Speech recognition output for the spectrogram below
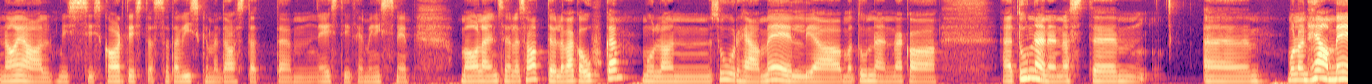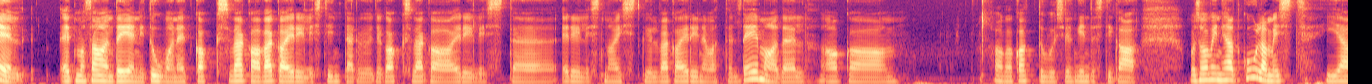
najal, mis siis kaardistas sada viiskümmend aastat Eesti feminismi. ma olen selle saate üle väga uhke, mul on suur hea meel ja ma tunnen väga, tunnen ennast äh, mul on hea meel, et ma saan teieni tuua need kaks väga-väga erilist intervjuud ja kaks väga erilist äh,, erilist naist küll väga erinevatel teemadel, aga aga kattuvusi on kindlasti ka. ma soovin head kuulamist ja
